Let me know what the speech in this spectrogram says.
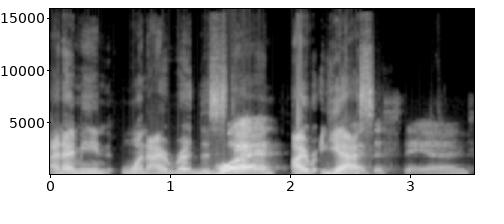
and I mean, when I read The what? Stand, I yes, The Stand.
